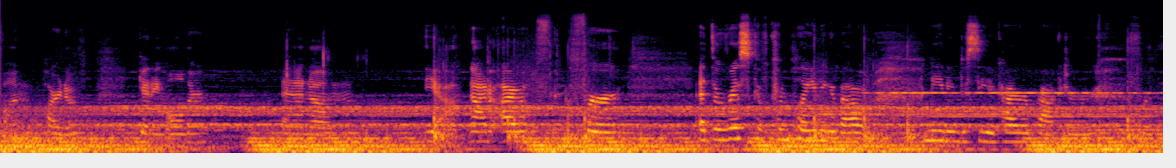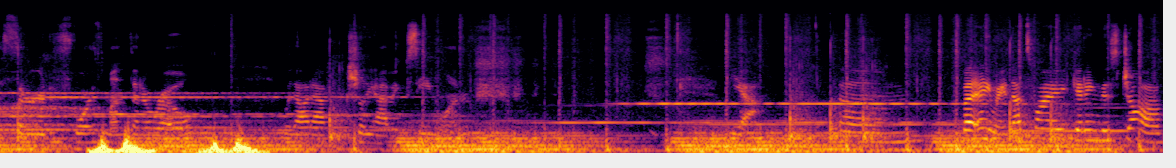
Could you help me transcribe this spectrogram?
fun part of getting older and um yeah I, I for at the risk of complaining about needing to see a chiropractor for the third fourth month in a row without actually having seen one yeah um but anyway, that's why getting this job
